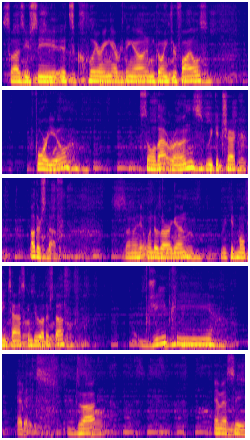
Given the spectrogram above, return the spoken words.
So as you see, it's clearing everything out and going through files for you. So that runs, we could check other stuff. So I'm gonna hit Windows R again. We could multitask and do other stuff. GP edit dot MSC.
